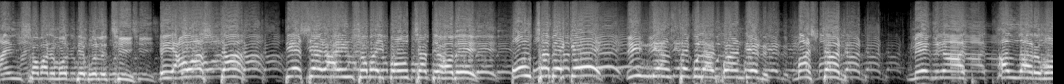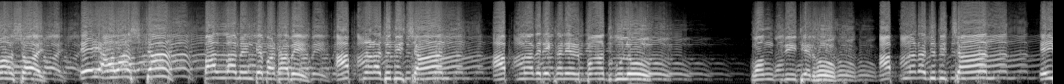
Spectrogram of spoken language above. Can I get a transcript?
আইনসভার মধ্যে বলেছি। এই আওয়াজটা দেশের আইনসভায় পৌঁছাতে হবে। পৌঁছাবে কে? ইন্ডিয়ান সেকুলার ফ্রন্টের মাস্টার মেঘনাথ হালদার মহাশয়। এই আওয়াজটা পার্লামেন্টে পাঠাবে। আপনারা যদি চান আপনাদের এখানের বাঁধগুলো কংক্রিটের হোক। আপনারা যদি চান, এই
